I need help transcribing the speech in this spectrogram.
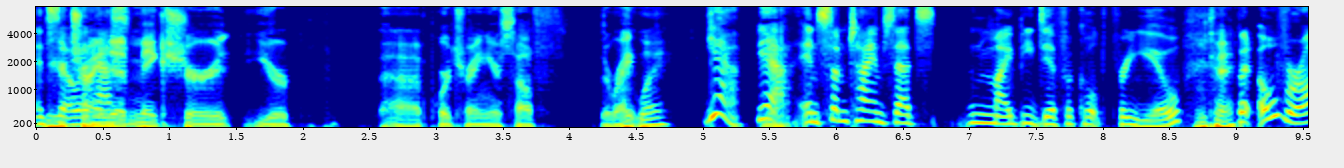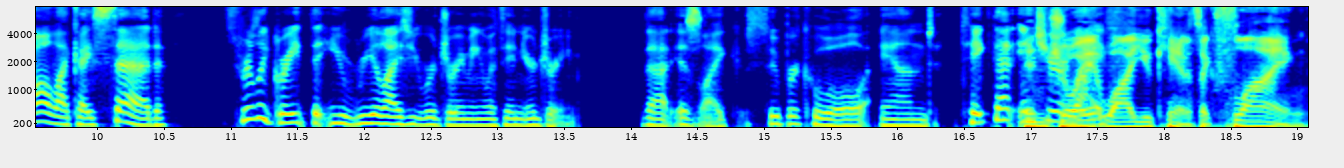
and You're so trying has, to make sure you're uh, portraying yourself the right way. yeah, yeah and sometimes that's might be difficult for you Okay. but overall like i said it's really great that you realize you were dreaming within your dream that is like super cool and take that into your Enjoy it while you can. It's like flying.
